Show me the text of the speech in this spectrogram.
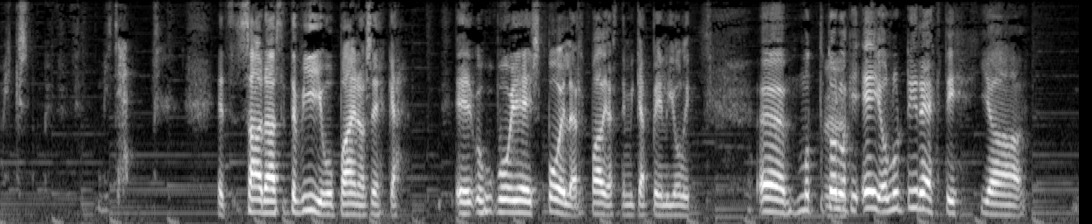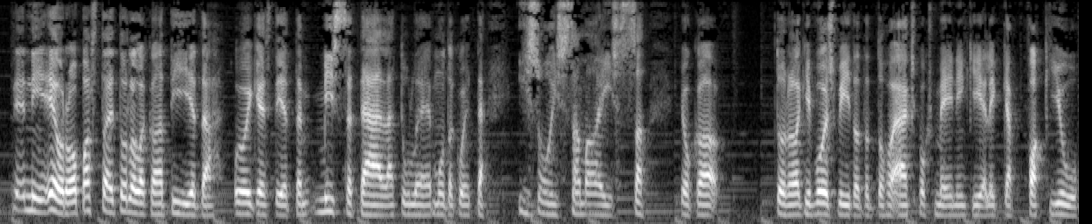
Miksi? Mitä? Että saadaan sitten Wii U-painos ehkä. Ei, voi ei, spoiler, paljasti mikä peli oli. Öö, mutta todellakin ei ollut direkti ja niin, Euroopasta ei todellakaan tiedetä oikeasti, että missä täällä tulee muuta kuin, että isoissa maissa, joka todellakin voisi viitata tuohon Xbox-meininkiin, eli fuck you,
